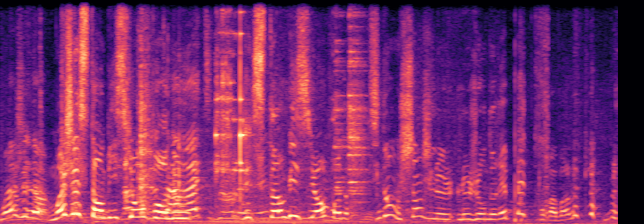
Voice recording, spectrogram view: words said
moi, j'ai, moi, j'ai cette ambition pour nous. J'ai cette ambition pour nous. Sinon, on change le, le jour de répète pour avoir le club.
